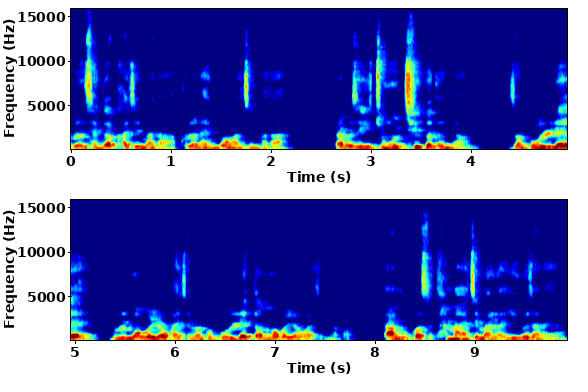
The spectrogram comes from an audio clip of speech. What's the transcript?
그런 생각하지 마라. 그런 행동하지 마라. 그러면서 이 종을 치거든요. 그래서 몰래 물 먹으려고 하지 말고 몰래 떡 먹으려고 하지 말고 남의 것을 탐하지 말라 이거잖아요.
